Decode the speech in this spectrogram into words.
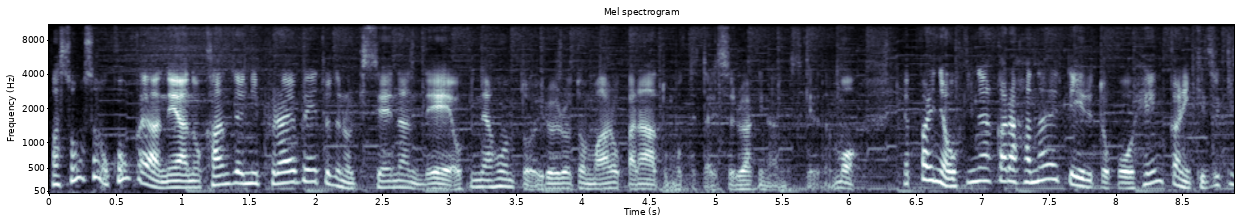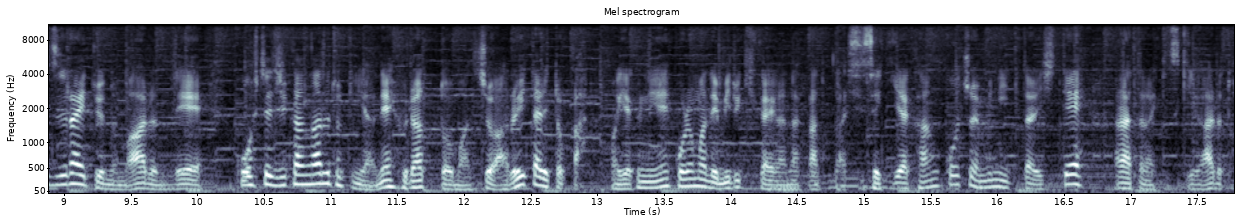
まあ、そもそも今回はね、あの完全にプライベートでの規制なんで、沖縄本島いろいろと回ろうかなと思ってたりするわけなんですけれども、やっぱりね、沖縄から離れているとこう変化に気づきづらいというのもあるんで、こうして時間がある時にはね、ふらっと街を歩いたりとか、まあ、逆にね、これまで見る機会がなかった史跡や観光地を見に行ったりして、新たな気づきがあると、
